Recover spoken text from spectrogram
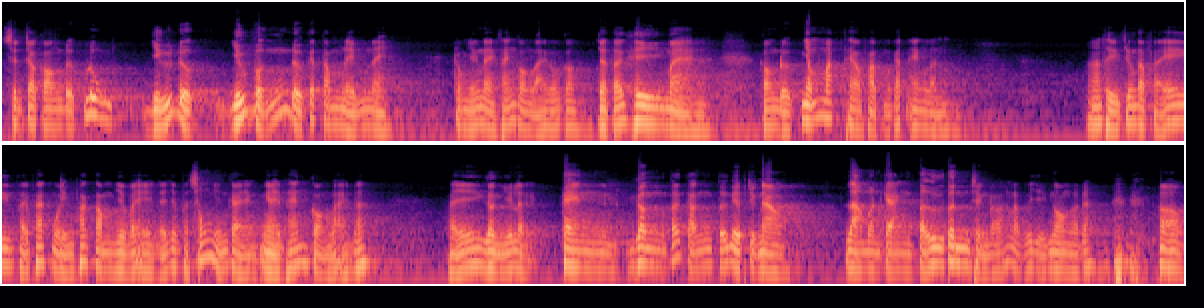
xin cho con được luôn giữ được giữ vững được cái tâm niệm này trong những ngày tháng còn lại của con. Cho tới khi mà con được nhắm mắt theo Phật một cách an lành. Đó, thì chúng ta phải phải phát nguyện phát tâm như vậy để chúng ta sống những ngày ngày tháng còn lại đó. Phải gần như là càng gần tới cận tử nghiệp chừng nào là mình càng tự tin chừng đó là cái gì ngon rồi đó. Không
